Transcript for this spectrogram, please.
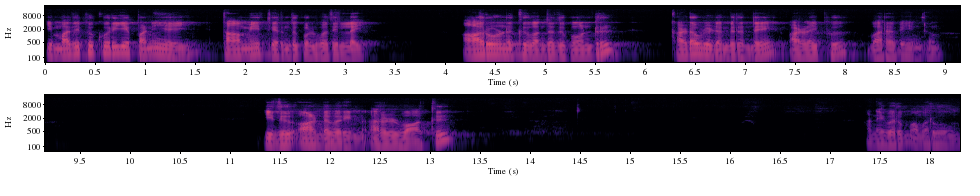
இம்மதிப்புக்குரிய பணியை தாமே தேர்ந்து கொள்வதில்லை. ஆரோனுக்கு வந்தது போன்று கடவுளிடமிருந்தே அழைப்பு வர வேண்டும். இது ஆண்டவரின் அருள்வாக்கு. அனைவரும் அமர்வோம்.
